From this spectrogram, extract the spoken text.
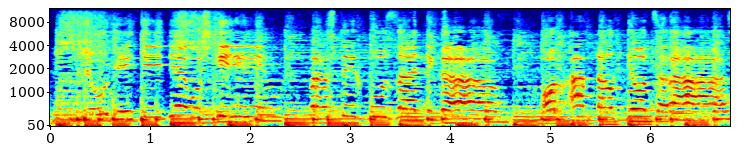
Любите девушки простых пузатиков. Он оттолкнется раз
